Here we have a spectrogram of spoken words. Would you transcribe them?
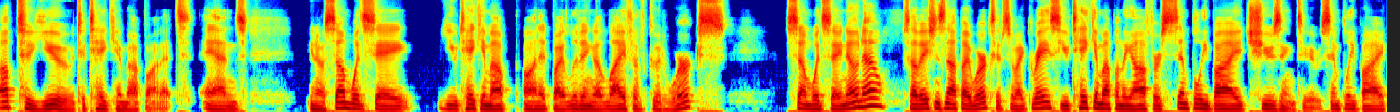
up to you to take Him up on it. And you know, some would say you take Him up on it by living a life of good works. Some would say, no, no, salvation is not by works, it's by grace. You take him up on the offer simply by choosing to, simply by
